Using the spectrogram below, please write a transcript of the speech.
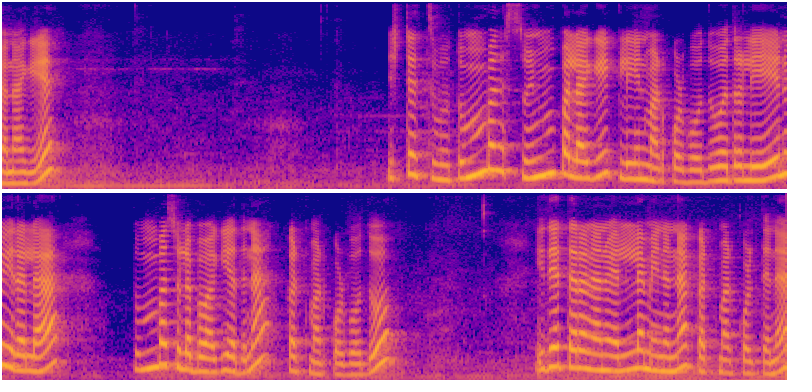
ಚೆನ್ನಾಗಿ. ಇಷ್ಟೇ ತುಂಬ ಸಿಂಪಲಾಗಿ ಕ್ಲೀನ್ ಮಾಡ್ಕೊಳ್ಬೋದು. ಅದರಲ್ಲಿ ಏನೂ ಇರಲ್ಲ. ತುಂಬ ಸುಲಭವಾಗಿ ಅದನ್ನು ಕಟ್ ಮಾಡ್ಕೊಳ್ಬೋದು. ಇದೇ ಥರ ನಾನು ಎಲ್ಲ ಮೀನನ್ನು ಕಟ್ ಮಾಡ್ಕೊಳ್ತೇನೆ.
